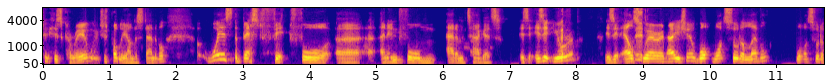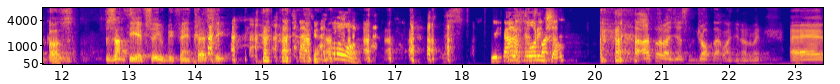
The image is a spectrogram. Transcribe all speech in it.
his career, which is probably understandable. Where's the best fit for uh, an inform Adam Taggart? Is it, is it Europe? Is it elsewhere in Asia? What what sort of level? What sort of? Oh, Xanthi FC would be fantastic. Another one. You can't afford him, son. I thought I just dropped that one. You know what I mean? Uh,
